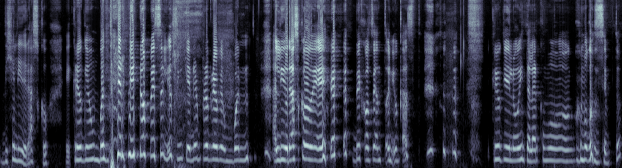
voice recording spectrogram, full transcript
dije liderazgo, creo que es un buen término, me salió sin querer, pero creo que es un buen, al liderazgo de, de José Antonio Cast. creo que lo voy a instalar como, como concepto.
